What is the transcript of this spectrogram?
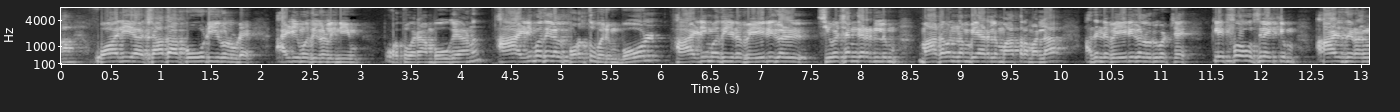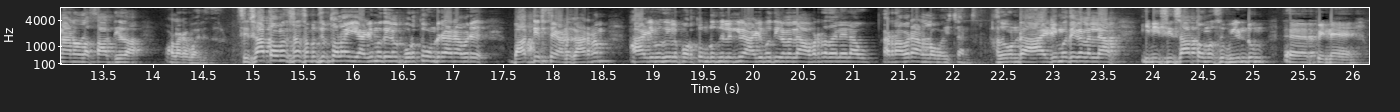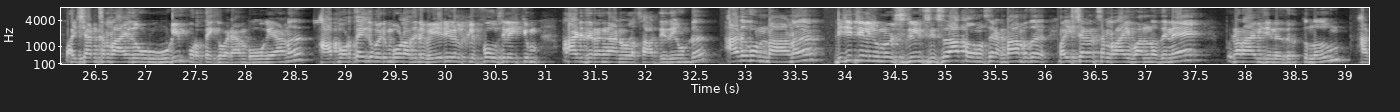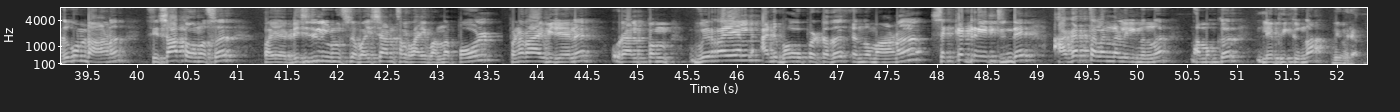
വലിയ ശാതാ കോടികളുടെ അഴിമതികൾ ഇനിയും പുറത്തു വരാൻ പോവുകയാണ്. ആ അഴിമതികൾ പുറത്തു വരുമ്പോൾ ആ അഴിമതിയുടെ വേരുകൾ ശിവശങ്കരനിലും മാധവൻ നമ്പ്യാരിലും മാത്രമല്ല അതിന്റെ വേരുകൾ ഒരുപക്ഷെ ക്ലിഫ് ഹൗസിലേക്കും ആഴ്ന്നിറങ്ങാനുള്ള സാധ്യത വളരെ വലുതാണ്. സിസാ തോമസിനെ സംബന്ധിച്ചിടത്തോളം ഈ അഴിമതികൾ പുറത്തു കൊണ്ടുവരാൻ അവർ ബാധ്യസ്ഥയാണ്. കാരണം ആ അഴിമതികൾ പുറത്തു കൊണ്ടുവന്നില്ലെങ്കിൽ അഴിമതികളെല്ലാം അവരുടെ തലയിലാവും. കാരണം അവരാണല്ലോ വൈസ് ചാൻസലർ അതുകൊണ്ട് ആ അഴിമതികളെല്ലാം ഇനി സിസാ തോമസ് വീണ്ടും പിന്നെ വൈസ് ചാൻസലർ ആയതോടുകൂടി പുറത്തേക്ക് വരാൻ പോവുകയാണ്. ആ പുറത്തേക്ക് വരുമ്പോൾ അതിന്റെ വേരുകൾ ക്ലിഫ് ഹൗസിലേക്കും ആഴ്ന്നിറങ്ങാനുള്ള സാധ്യതയുണ്ട്. അതുകൊണ്ടാണ് ഡിജിറ്റൽ യൂണിവേഴ്സിറ്റിയിൽ സിസാ തോമസ് രണ്ടാമത് വൈസ് ചാൻസലറായി വന്നതിനെ പിണറായി വിജയൻ എതിർക്കുന്നതും. അതുകൊണ്ടാണ് Ciza Thomas digital university vice ചാൻസലറായി വന്നപ്പോൾ പിണറായി വിജയന് ഒരല്പം വിറയൽ അനുഭവപ്പെട്ടത് എന്നുമാണ് സെക്രട്ടേറിയറ്റിന്റെ അകത്തളങ്ങളിൽ നിന്ന് നമുക്ക് ലഭിക്കുന്ന വിവരം.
